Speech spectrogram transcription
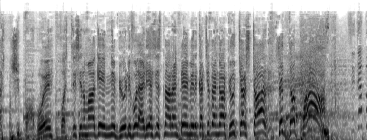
అచ్చి బాబోయ్. ఫస్ట్ సినిమాకి ఎన్ని బ్యూటిఫుల్ ఐడియాస్ ఇస్తున్నారంటే మీరు ఖచ్చితంగా ఫ్యూచర్ స్టార్ సిద్ధప్ప. సిద్ధప్ప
